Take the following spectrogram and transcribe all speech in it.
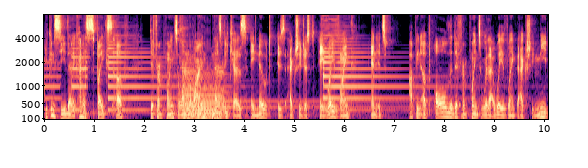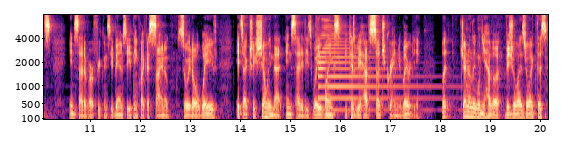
you can see that it kind of spikes up different points along the line, and that's because a note is actually just a wavelength, and it's popping up all the different points where that wavelength actually meets inside of our frequency band. So you think like a sinusoidal wave, it's actually showing that inside of these wavelengths because we have such granularity. But generally when you have a visualizer like this,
